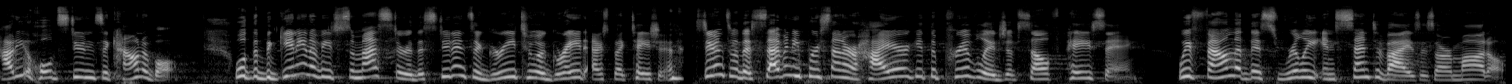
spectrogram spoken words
how do you hold students accountable? Well, at the beginning of each semester, the students agree to a grade expectation. Students with a 70% or higher get the privilege of self-pacing. We've found that this really incentivizes our model.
